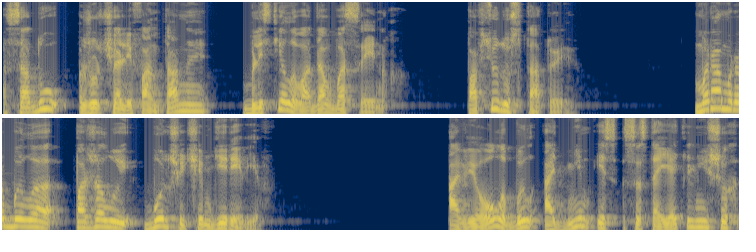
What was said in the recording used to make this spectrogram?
В саду журчали фонтаны, блестела вода в бассейнах. Повсюду статуи. Мрамора было, пожалуй, больше, чем деревьев. А Виола был одним из состоятельнейших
